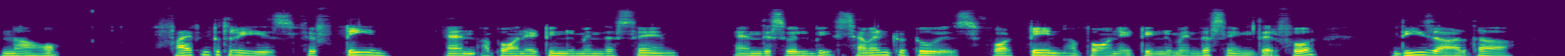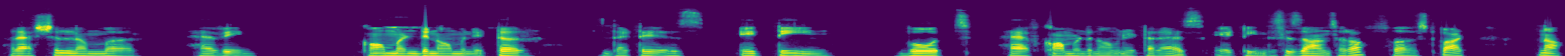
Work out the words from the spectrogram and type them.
now 5 into 3 is 15 and upon 18 remain the same and this will be 7 into 2 is 14 upon 18 remain the same. Therefore these are the rational number having common denominator that is 18 both have common denominator as 18 this is the answer of first part. Now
